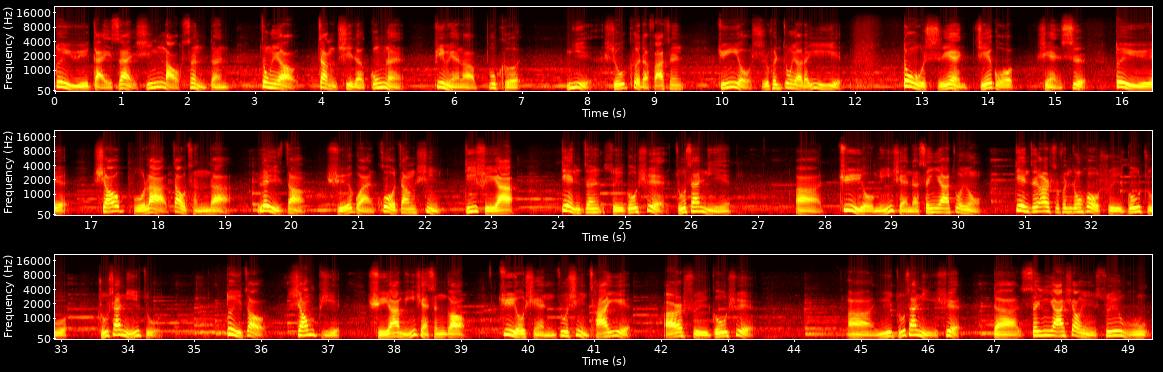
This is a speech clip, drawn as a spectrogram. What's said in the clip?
对于改善心脑肾等重要脏器的功能，避免了不可逆休克的发生，均有十分重要的意义。动物实验结果显示，对于硝普纳造成的内脏血管扩张性低血压，电针水沟穴足三里啊具有明显的升压作用。电针二十分钟后，水沟组、足三里组对照相比，血压明显升高，具有显著性差异。而水沟穴啊与足三里穴。的升压效应虽无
